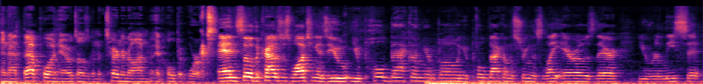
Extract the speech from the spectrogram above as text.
And at that point, Eritol's gonna turn it on and hope it works. And so the crowd's just watching as you you pulled back on your bow, you pulled back on the string. This light arrow is there. You release it.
